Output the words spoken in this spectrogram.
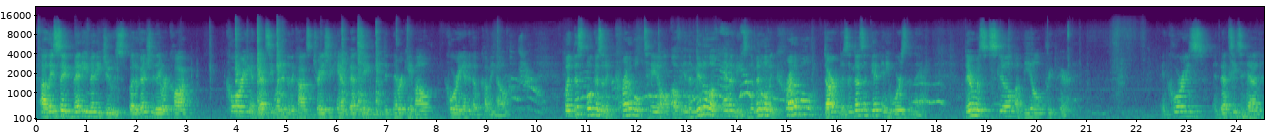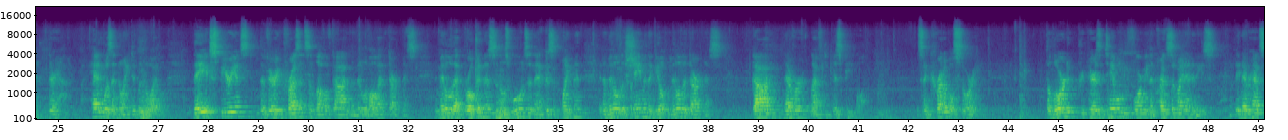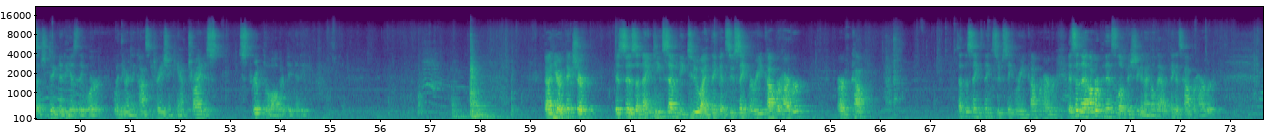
Uh, they saved many, many Jews, but eventually they were caught. Corrie and Betsy went into the concentration camp. Betsy did, never came out. Corrie ended up coming out. But this book is an incredible tale of, in the middle of enemies, in the middle of incredible darkness, it doesn't get any worse than that. There was still a meal prepared. And Corrie's and Betsy's head, their head was anointed with oil. They experienced the very presence and love of God in the middle of all that darkness, in the middle of that brokenness and those wounds and that disappointment, in the middle of the shame and the guilt, in the middle of the darkness. God never left his people. It's an incredible story. The Lord prepares a table before me in the presence of mine enemies. They never had such dignity as they were when they were in the concentration camp, trying to stripped of all their dignity. Got here a picture. This is a 1972, I think, at Sault Ste. Marie, Copper Harbor. Or Cop. Is that the same thing, Sault Ste. Marie and Copper Harbor? It's in the Upper Peninsula of Michigan, I know that. I think it's Copper Harbor.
